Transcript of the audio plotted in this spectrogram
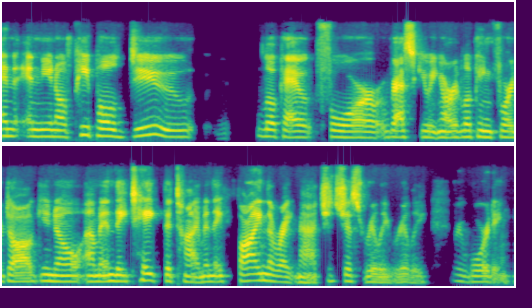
and and you know, if people do look out for rescuing or looking for a dog, you know, um, and they take the time and they find the right match, it's just really, really rewarding.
